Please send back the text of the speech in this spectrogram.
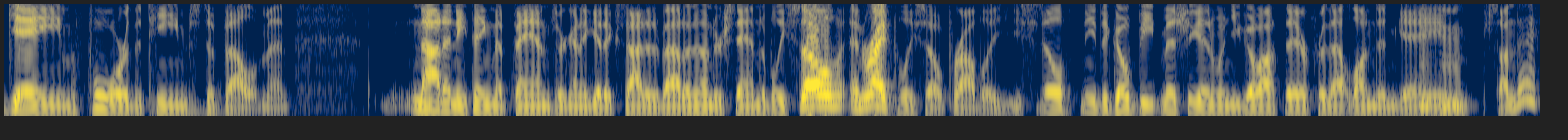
game for the team's development. Not anything that fans are going to get excited about, and understandably so, and rightfully so. Probably you still need to go beat Michigan when you go out there for that London game Sunday.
